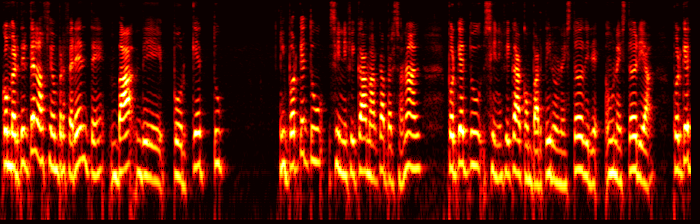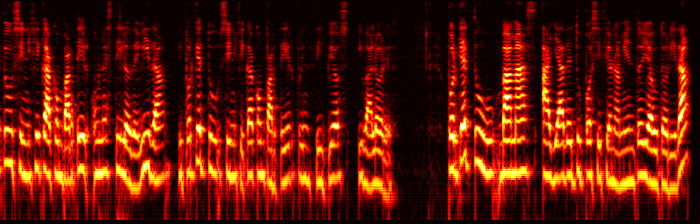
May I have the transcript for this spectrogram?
Convertirte en la opción preferente va de por qué tú. Y por qué tú significa marca personal, porque tú significa compartir una historia, una historia, porque tú significa compartir un estilo de vida y porque tú significa compartir principios y valores. Porque tú va más allá de tu posicionamiento y autoridad,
